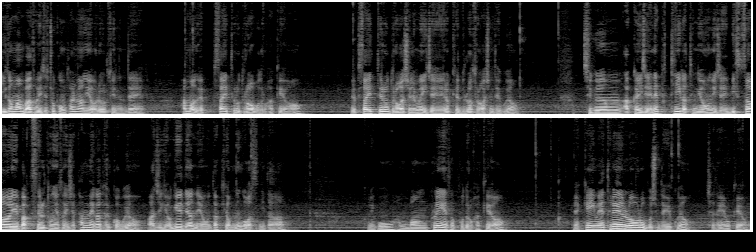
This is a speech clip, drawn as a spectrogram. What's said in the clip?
이것만 봐서 이제 조금 설명이 어려울 수 있는데 한번 웹사이트로 들어가 보도록 할게요. 웹사이트로 들어가시려면 이제 이렇게 눌러 들어가시면 되고요. 지금 아까 이제 NFT 같은 경우는 이제 미스터리 박스를 통해서 이제 판매가 될 거고요. 아직 여기에 대한 내용은 딱히 없는 것 같습니다. 그리고 한번 플레이해서 보도록 할게요. 네, 게임의 트레일러로 보시면 되겠고요. 재생해 볼게요.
